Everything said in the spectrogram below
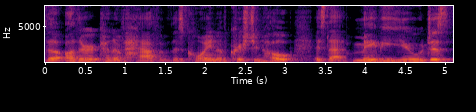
the other kind of half of this coin of Christian hope is that maybe you just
